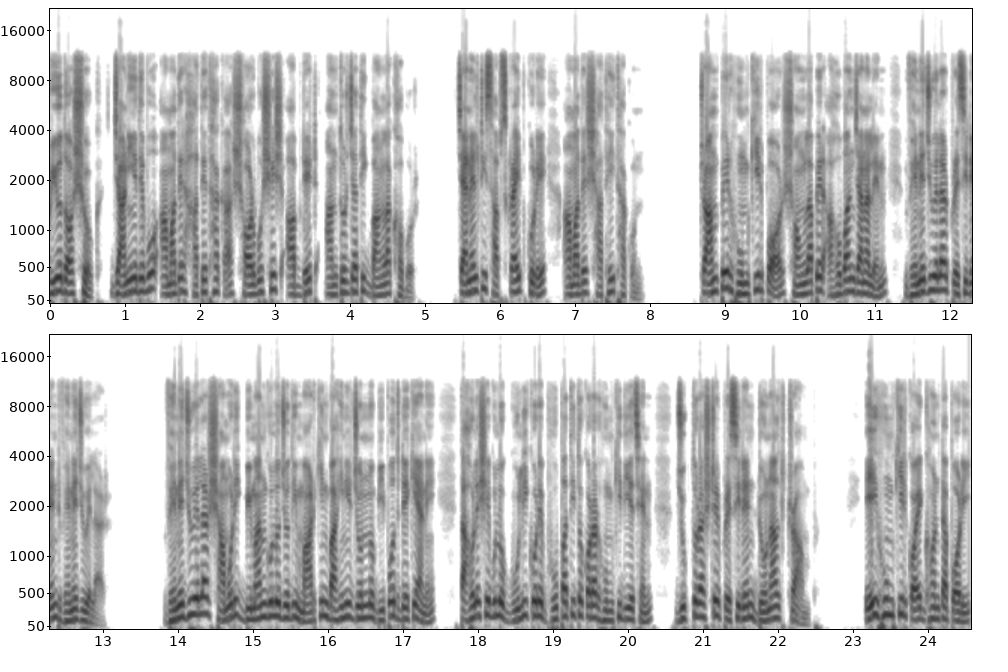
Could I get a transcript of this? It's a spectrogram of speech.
প্রিয় দর্শক, জানিয়ে দেব আমাদের হাতে থাকা সর্বশেষ আপডেট আন্তর্জাতিক বাংলা খবর। চ্যানেলটি সাবস্ক্রাইব করে আমাদের সাথেই থাকুন। ট্রাম্পের হুমকির পর সংলাপের আহ্বান জানালেন ভেনেজুয়েলার প্রেসিডেন্ট ভেনেজুয়েলার। ভেনেজুয়েলার সামরিক বিমানগুলো যদি মার্কিন বাহিনীর জন্য বিপদ ডেকে আনে, তাহলে সেগুলো গুলি করে ভূপাতিত করার হুমকি দিয়েছেন যুক্তরাষ্ট্রের প্রেসিডেন্ট ডোনাল্ড ট্রাম্প। এই হুমকির কয়েক ঘণ্টা পরই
